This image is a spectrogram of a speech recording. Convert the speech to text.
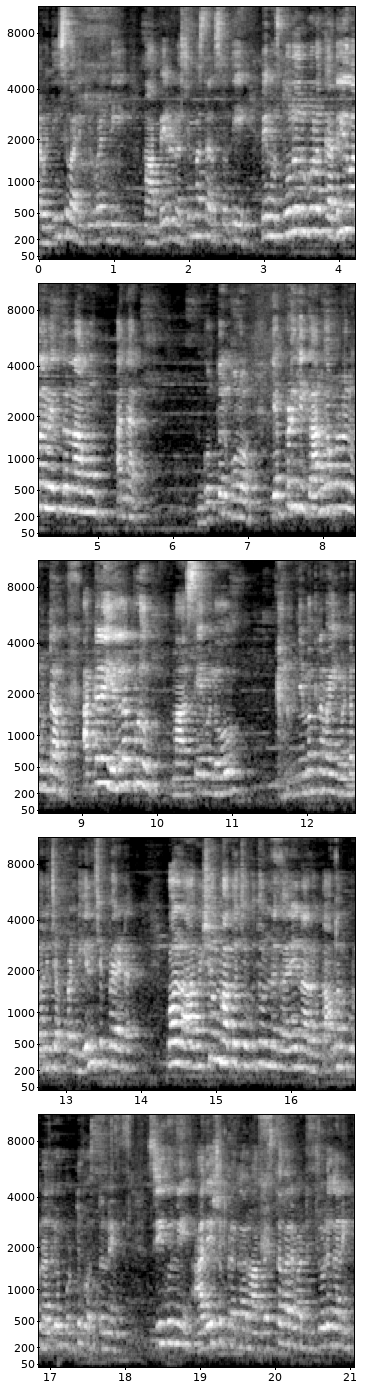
అవి తీసి వారికి ఇవ్వండి. మా పేరు నరసింహ సరస్వతి. మేము స్థూలూరుపులో కదిలివనం వెళ్తున్నాము అన్నారు. గుత్తూరుపులో ఎప్పటికీ గాంగపురంలో ఉంటాం. అక్కడే ఎల్లప్పుడూ మా సేవలో నిమగ్నమై ఉండమని చెప్పండి అని చెప్పారట. వాళ్ళు ఆ విషయం మాతో చెబుతుండగానే నాలుగు తామరపు నదిలో కొట్టుకొస్తున్నాయి. శ్రీగురిని ఆదేశ ప్రకారం ఆ బెస్తవారి వాటిని చూడగానే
